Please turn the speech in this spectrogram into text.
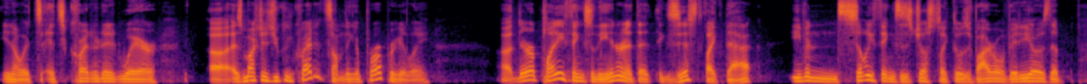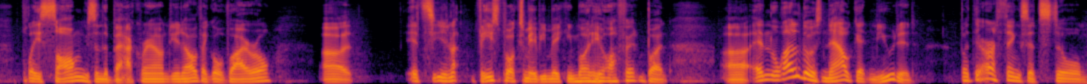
You know, it's it's credited where uh, as much as you can credit something appropriately. Uh, there are plenty of things on the internet that exist like that. Even silly things is just like those viral videos that play songs in the background, you know, that go viral. Uh, it's you know Facebook's maybe making money off it, but uh, and a lot of those now get muted. But there are things that still,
